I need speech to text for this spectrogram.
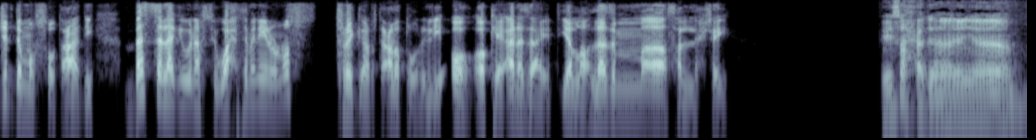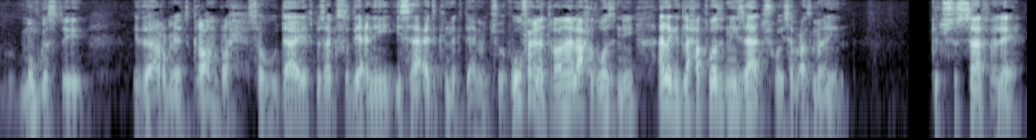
جدا مبسوط عادي. بس ألاقي نفسي 81 ونص triggered على طول اللي oh okay أنا زايد. يلا لازم أصلح شيء. إي صح يعني مو بقصدي إذا 400 جرام راح سوي diet بس أقصد يعني يساعدك إنك دائما تشوف هو فعلا ترى أنا لاحظ وزني أنا قد لاحظت وزني زاد شوي 87 قلت شو السالفة ليه؟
